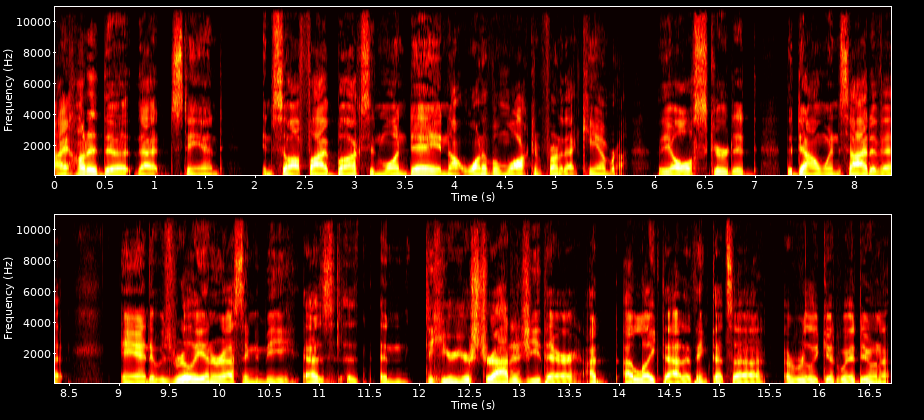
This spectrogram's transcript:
I hunted the that stand and saw five bucks in one day, and not one of them walked in front of that camera. They all skirted the downwind side of it, and it was really interesting to me as uh, and to hear your strategy there. I I like that. I think that's a a really good way of doing it.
